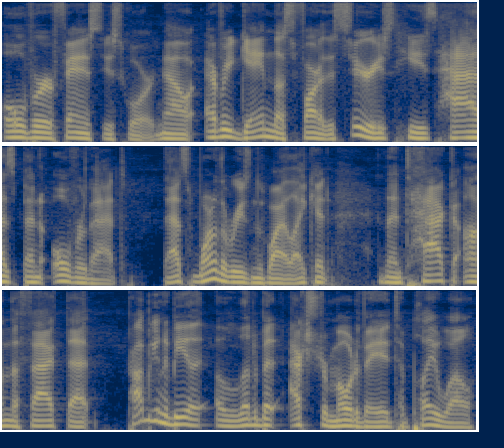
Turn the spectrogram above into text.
over fantasy score. Now, every game thus far this series, he's has been over that. That's one of the reasons why I like it. And then tack on the fact that probably going to be a, a little bit extra motivated to play well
